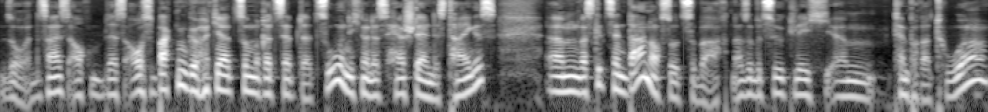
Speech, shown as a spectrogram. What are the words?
So, das heißt auch das Ausbacken gehört ja zum Rezept dazu, nicht nur das Herstellen des Teiges. Ähm, was gibt's denn da noch so zu beachten? Also bezüglich ähm, Temperatur,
